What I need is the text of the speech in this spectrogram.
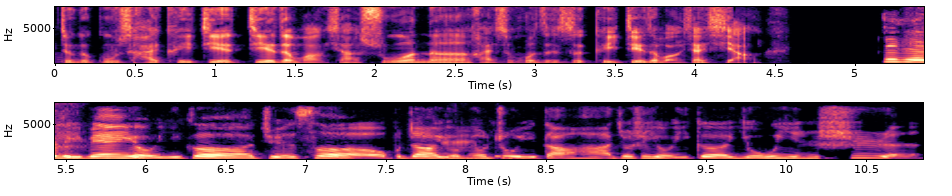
这个故事还可以接接着往下说呢，还是或者是可以接着往下想。这个里边有一个角色，我不知道有没有注意到哈，就是有一个游吟诗人，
